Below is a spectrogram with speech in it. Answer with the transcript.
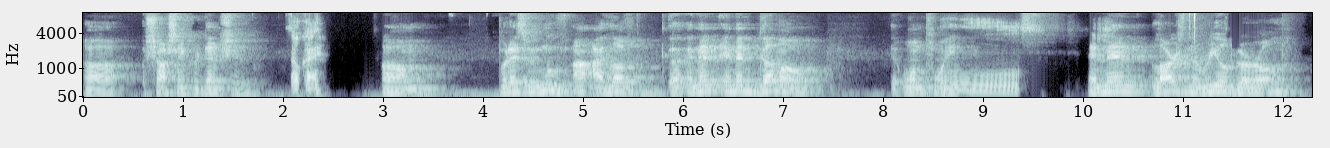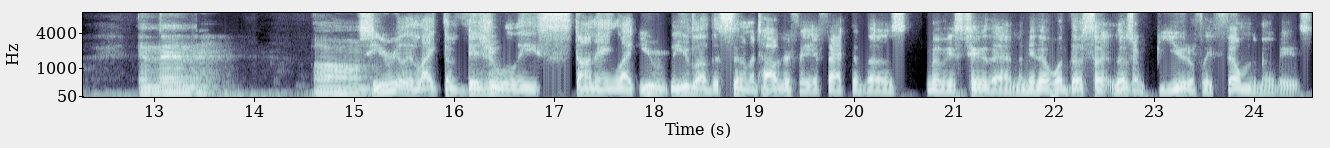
uh, Shawshank Redemption. Okay. Um, but as we move, on, I love, uh, and then and then Gummo at one point, and then Lars and the Real Girl, and then. Um, so you really like the visually stunning, like you you love the cinematography effect of those movies too. Then I mean, those are, those are beautifully filmed movies.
